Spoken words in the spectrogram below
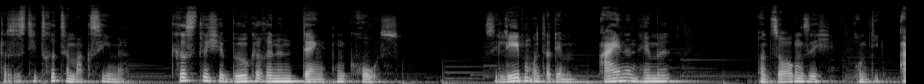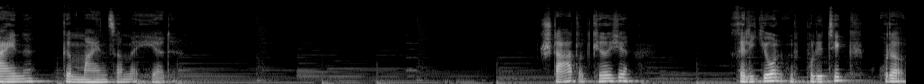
Das ist die dritte Maxime. Christliche Bürgerinnen denken groß. Sie leben unter dem einen Himmel und sorgen sich um die eine gemeinsame Erde. Staat und Kirche, Religion und Politik oder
